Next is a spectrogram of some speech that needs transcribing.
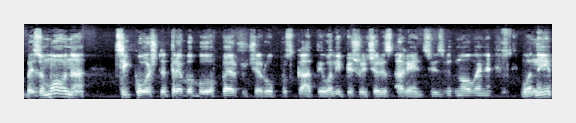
Безумовно, ці кошти треба було в першу чергу пускати. Вони пішли через агенцію з відновлення. Вони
